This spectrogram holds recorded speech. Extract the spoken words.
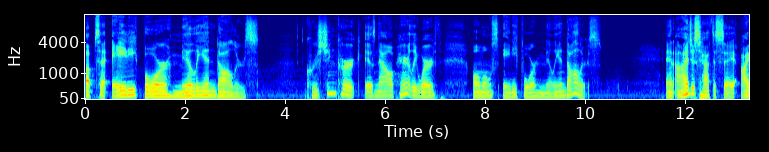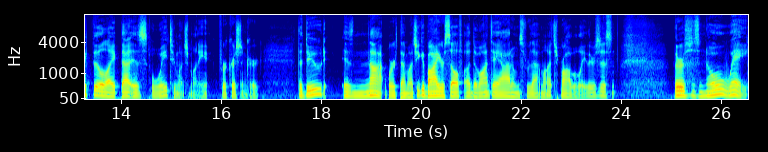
up to eighty-four million dollars. Christian Kirk is now apparently worth almost eighty-four million dollars. And I just have to say, I feel like that is way too much money for Christian Kirk. The dude is not worth that much. You could buy yourself a Davante Adams for that much, probably. There's just there's just no way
